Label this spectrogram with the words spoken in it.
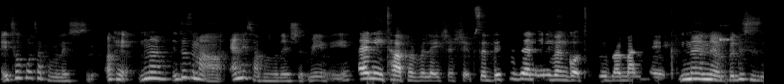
You talk what type of relationship? Okay, no, it doesn't matter. Any type of relationship, really. Any type of relationship. So this isn't even got to be romantic. No, no, but this is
